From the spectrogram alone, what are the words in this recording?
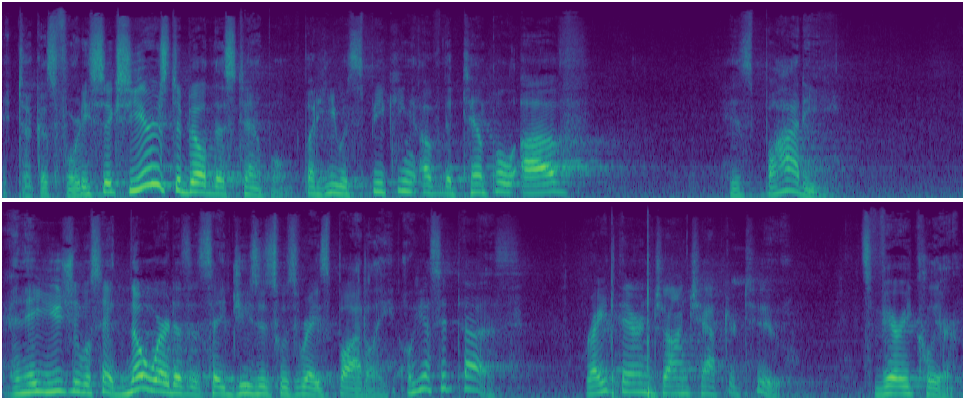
It took us 46 years to build this temple, but he was speaking of the temple of his body. And they usually will say, nowhere does it say Jesus was raised bodily. Oh, yes, it does. Right there in John chapter 2. It's very clear.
